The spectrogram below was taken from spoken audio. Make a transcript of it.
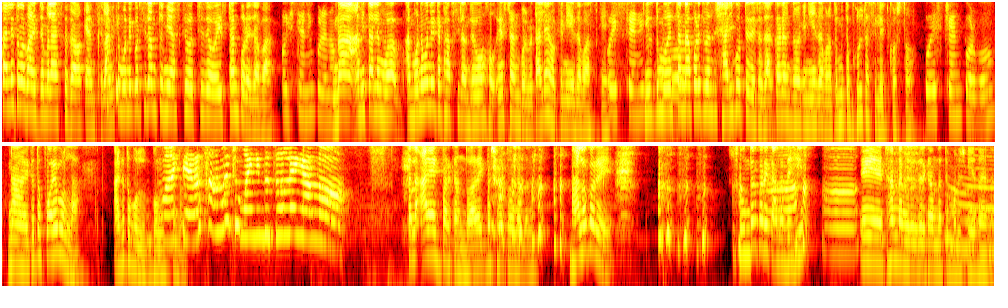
তাহলে তোমার বাণিজ্য মেলা আজকে যাওয়া ক্যান্সেল আমি তো মনে করছিলাম তুমি আজকে হচ্ছে যে ওয়েস্টার্ন পরে যাবা। ওয়েস্টার্নই পরে দাও না আমি তাহলে মনে মনে এটা ভাবছিলাম যে ও ওয়েস্টার্ন পরবে তাহলে ওকে নিয়ে যাব আজকে। ওয়েস্টার্নই কিন্তু তুমি ওয়েস্টার্ন না পরে তুমি আজকে শাড়ি পরতে দিয়েছ যার কারণে আমি তোমাকে নিয়ে যাব না। তুমি তো ভুলটা সিলেক্ট করছ। ওয়েস্টার্ন পরবো। না এটা তো পরে বললা। আগে তো বল সালমান সময় কিন্তু চলে গেল। তাহলে আর একবার কান্দো আর একবার তোমার ভালো করে। সুন্দর করে কান্দো দেখি। এ ঠান্ডা মেজাজের কান্দাতে মানুষ নিয়ে যায় না।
